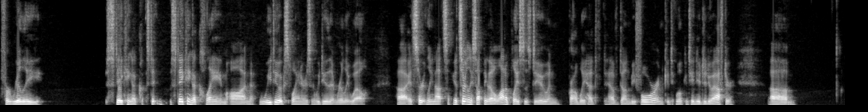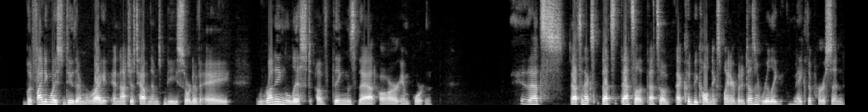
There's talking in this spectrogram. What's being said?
for really staking a, st- staking a claim on we do explainers and we do them really well. Uh, it's certainly not. It's certainly something that a lot of places do, and probably had have done before, and will continue to do after. Um, but finding ways to do them right and not just having them be sort of a running list of things that are important that's that's an ex, that's that's a that's a that could be called an explainer but it doesn't really make the person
